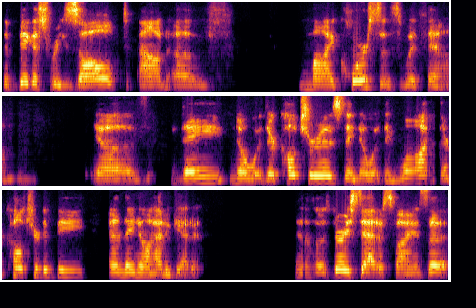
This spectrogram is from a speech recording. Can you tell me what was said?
the biggest result out of my courses with them uh, they know what their culture is, they know what they want their culture to be, and they know how to get it. And so it's very satisfying. It's a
